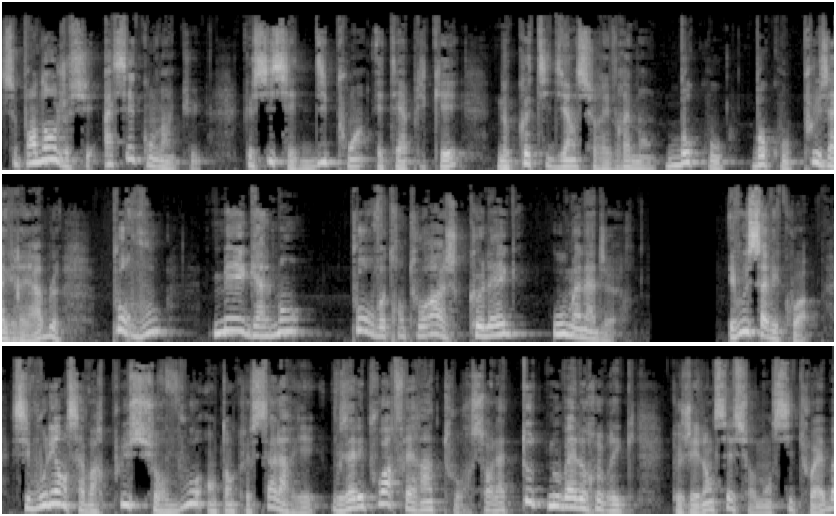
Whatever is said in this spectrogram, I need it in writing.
Cependant, je suis assez convaincu que si ces dix points étaient appliqués, nos quotidiens seraient vraiment beaucoup, beaucoup plus agréables pour vous, mais également pour votre entourage, collègue ou manager. Et vous savez quoi? Si vous voulez en savoir plus sur vous en tant que salarié, vous allez pouvoir faire un tour sur la toute nouvelle rubrique que j'ai lancée sur mon site web,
